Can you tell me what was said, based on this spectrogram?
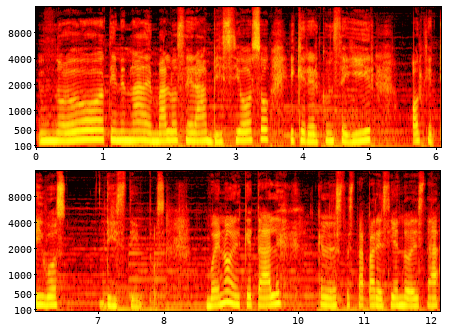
No tiene nada de malo ser ambicioso y querer conseguir objetivos distintos. Bueno, ¿qué tal? qué les está pareciendo esta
